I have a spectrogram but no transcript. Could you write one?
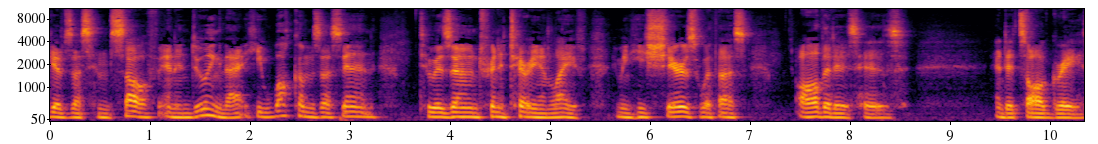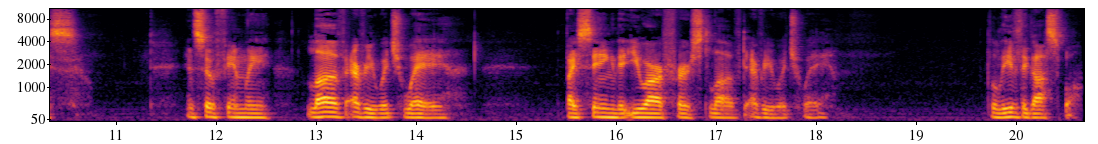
gives us Himself, and in doing that, He welcomes us in to His own Trinitarian life. I mean, He shares with us all that is His, and it's all grace. And so, family, love every which way by saying that you are first loved every which way. Believe the gospel.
